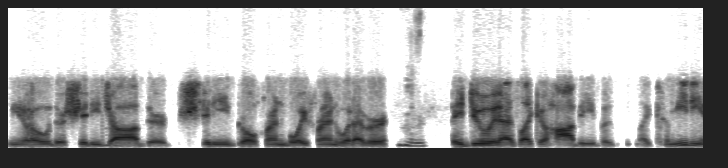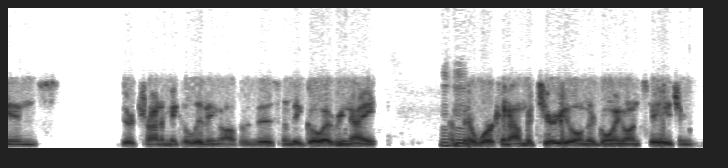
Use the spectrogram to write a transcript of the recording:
You know, their shitty job, their shitty girlfriend, boyfriend, whatever. Mhm. They do it as like a hobby, but like comedians, they're trying to make a living off of this, and they go every Mhm. night Mhm. and they're working out material and they're going on stage and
